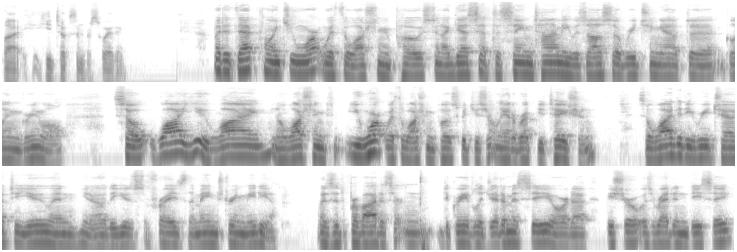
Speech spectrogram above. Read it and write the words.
but he took some persuading. But at that point, you weren't with the Washington Post, and I guess at the same time, he was also reaching out to Glenn Greenwald. So why you? Why you know Washington? You weren't with the Washington Post, but you certainly had a reputation. So why did he reach out to you? And you know, to use the phrase, the mainstream media, was it to provide a certain degree of legitimacy, or to be sure it was read in D.C.?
